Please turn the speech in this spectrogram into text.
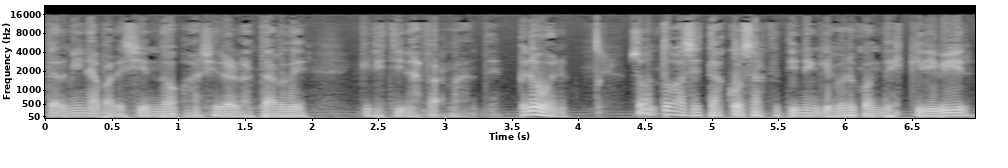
termina apareciendo ayer a la tarde Cristina Fernández. Pero bueno, son todas estas cosas que tienen que ver con describir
